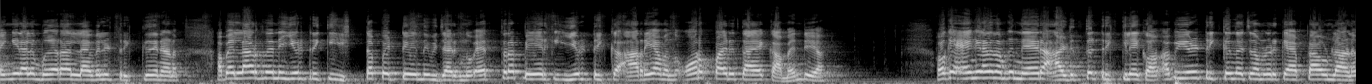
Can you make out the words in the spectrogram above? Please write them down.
എങ്ങനെയാലും വേറെ ലെവൽ ട്രിക്ക് തന്നെയാണ്. അപ്പോൾ എല്ലാവർക്കും തന്നെ ഈ ഒരു ട്രിക്ക് ഇഷ്ടപ്പെട്ടു എന്ന് വിചാരിക്കുന്നു. എത്ര പേർക്ക് ഈ ഒരു ട്രിക്ക് അറിയാമെന്ന് ഉറപ്പായിട്ട് താഴെ കമന്റ് ചെയ്യാം. ഓക്കെ എങ്ങനെയാണ് നമുക്ക് നേരെ അടുത്ത ട്രിക്കിലേക്ക് പോകാം? അപ്പോൾ ഈ ഒരു ട്രിക്ക് എന്ന് വെച്ചാൽ നമ്മളൊരു ക്യാപ് ടൗണിലാണ്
